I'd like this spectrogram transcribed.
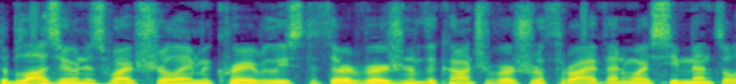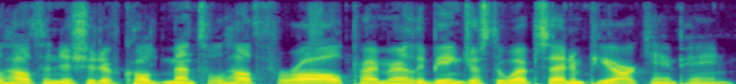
De Blasio and his wife Chirlane McCray released the third version of the controversial Thrive NYC mental health initiative called Mental Health for All, primarily being just a website and PR campaign.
